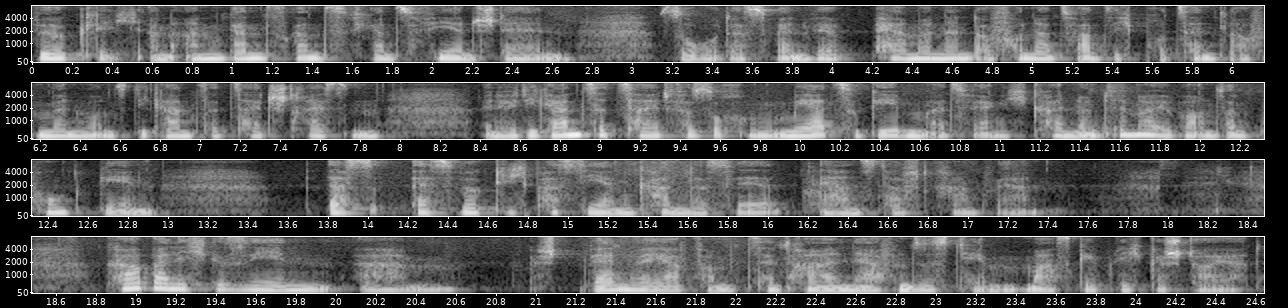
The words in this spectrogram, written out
wirklich an, an ganz, ganz, ganz vielen Stellen so, dass wenn wir permanent auf 120 Prozent laufen, wenn wir uns die ganze Zeit stressen, wenn wir die ganze Zeit versuchen, mehr zu geben, als wir eigentlich können und immer über unseren Punkt gehen, dass es wirklich passieren kann, dass wir ernsthaft krank werden. Körperlich gesehen ähm, werden wir ja vom zentralen Nervensystem maßgeblich gesteuert.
